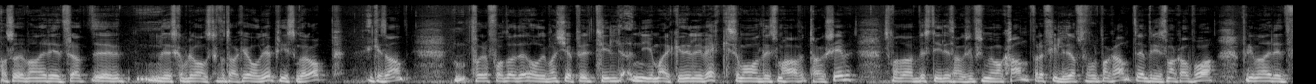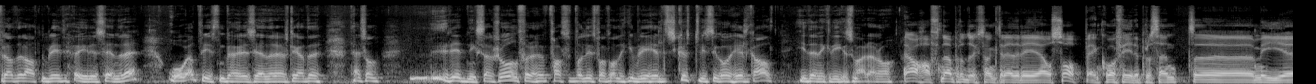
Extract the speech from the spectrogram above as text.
Altså, Man er redd for at uh, det skal bli vanskelig å få tak i olje. Prisen går opp. Ikke sant? For å få den olje man kjøper til nye markeder eller vekk, så må man liksom ha tankskip. Så må man da bestiller tankskip så mye man kan for å fylle det opp så fort man kan til den prisen man kan få. Fordi man er redd for at raten blir høyere senere, og at prisen blir høyere senere. slik at det, det er en sånn redningsaksjon for å passe på at man ikke blir helt skutt hvis det går helt galt i denne krigen som er der nå. Ja, Hafnia produkttankrederi er også opp 1,4 uh, mye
